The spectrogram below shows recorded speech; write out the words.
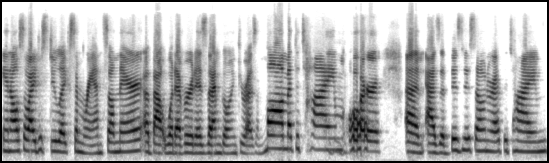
and also i just do like some rants on there about whatever it is that i'm going through as a mom at the time mm-hmm. or um, as a business owner at the time.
